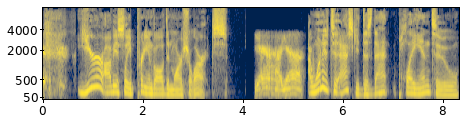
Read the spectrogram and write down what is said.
You're obviously pretty involved in martial arts. Yeah, yeah. I wanted to ask you: Does that play into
